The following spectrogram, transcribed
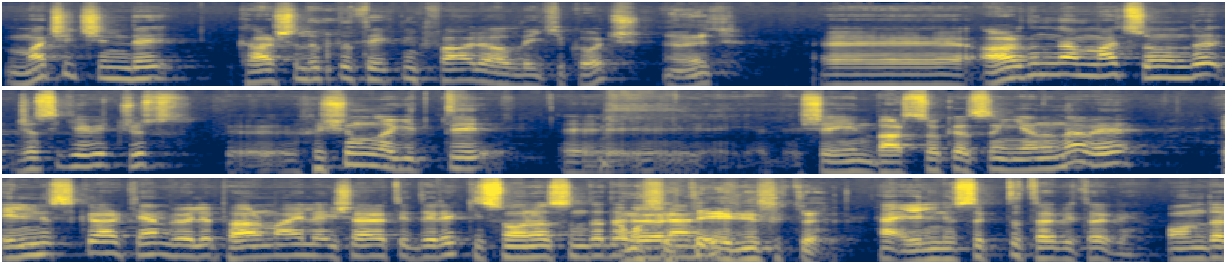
maç içinde karşılıklı teknik faul aldı iki koç. Evet. Ee, ardından maç sonunda Jasikevicius e, hışımla gitti e, şeyin Barsokas'ın yanına ve elini sıkarken böyle parmağıyla işaret ederek ki sonrasında da Ama öğrendik. sıktı, elini sıktı. Ha, elini sıktı tabii tabii. Onda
